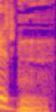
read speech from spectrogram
hidden.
